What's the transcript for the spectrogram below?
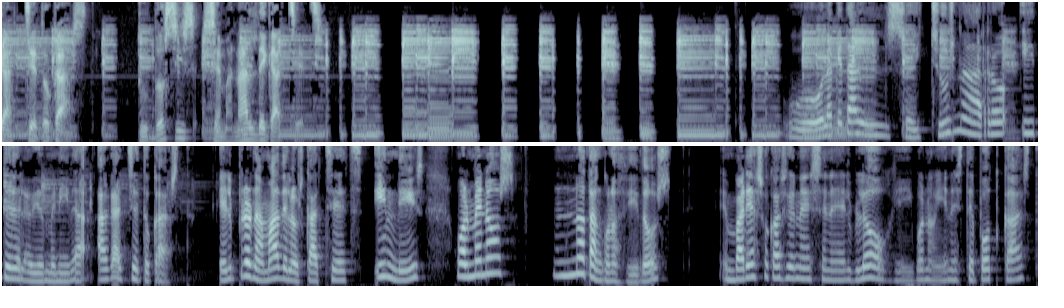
Gadgetocast, tu dosis semanal de gadgets. Hola, ¿qué tal? Soy Chus Navarro y te doy la bienvenida a Gadgetocast, el programa de los gadgets indies, o al menos no tan conocidos. En varias ocasiones en el blog y bueno, y en este podcast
